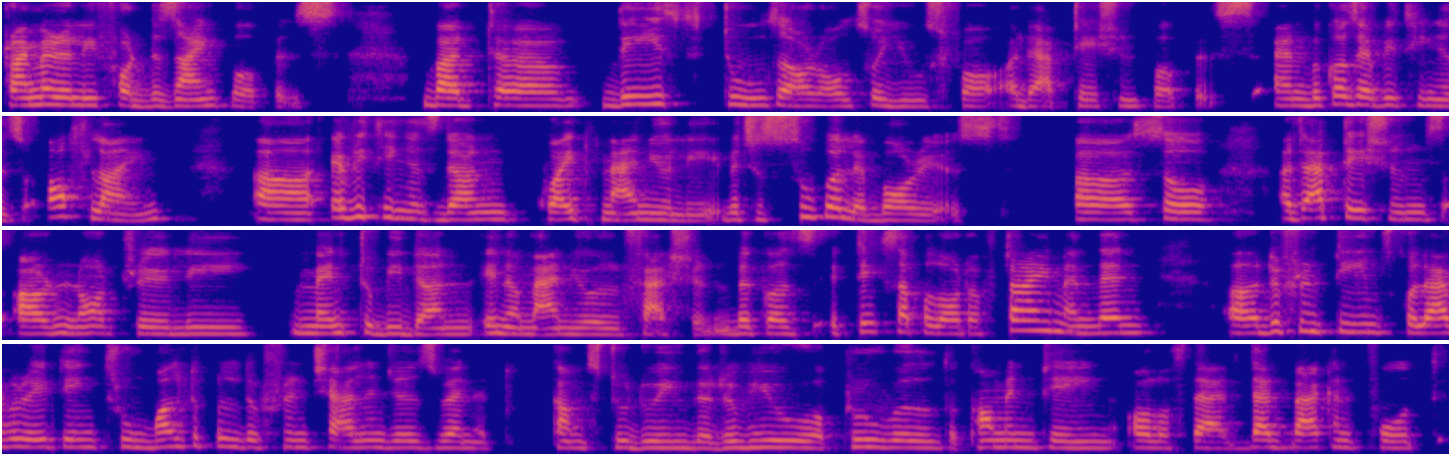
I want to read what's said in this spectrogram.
primarily for design purpose, but uh, these tools are also used for adaptation purpose. And because everything is offline, uh, everything is done quite manually, which is super laborious. Uh, so adaptations are not really meant to be done in a manual fashion because it takes up a lot of time and then uh, different teams collaborating through multiple different challenges when it comes to doing the review approval the commenting all of that that back and forth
